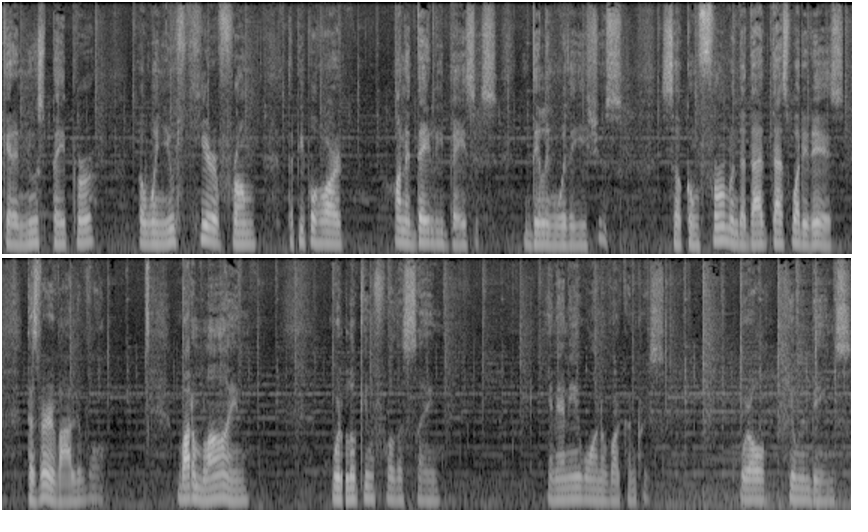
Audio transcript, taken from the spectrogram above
get a newspaper, but when you hear from the people who are on a daily basis dealing with the issues. So confirming that, that that's what it is, that's very valuable. Bottom line, we're looking for the same in any one of our countries. We're all human beings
